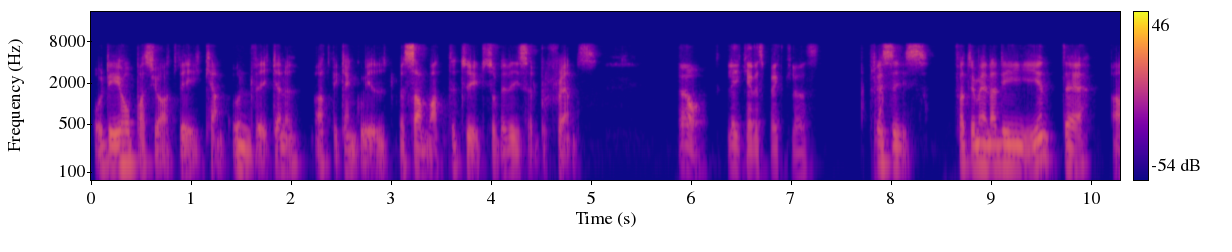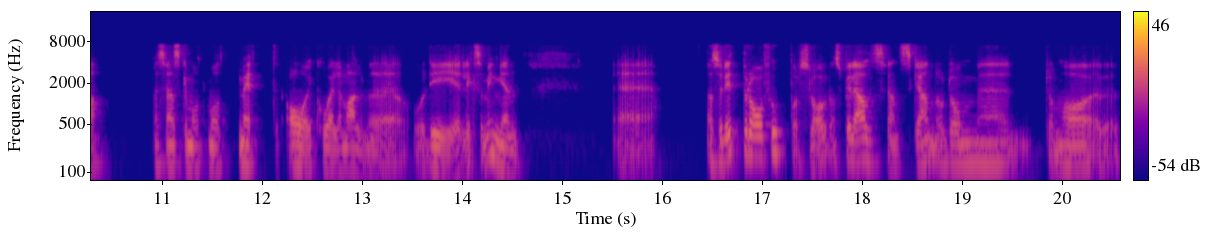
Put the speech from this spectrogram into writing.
och det hoppas jag att vi kan undvika nu. Att vi kan gå ut med samma attityd som vi visade på Friends. Ja, lika respektlöst. Precis. För att jag menar, det är inte ja, med svenska mått mätt AIK eller Malmö och det är liksom ingen eh, Alltså det är ett bra fotbollslag. De spelar Allsvenskan och de, eh, de har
